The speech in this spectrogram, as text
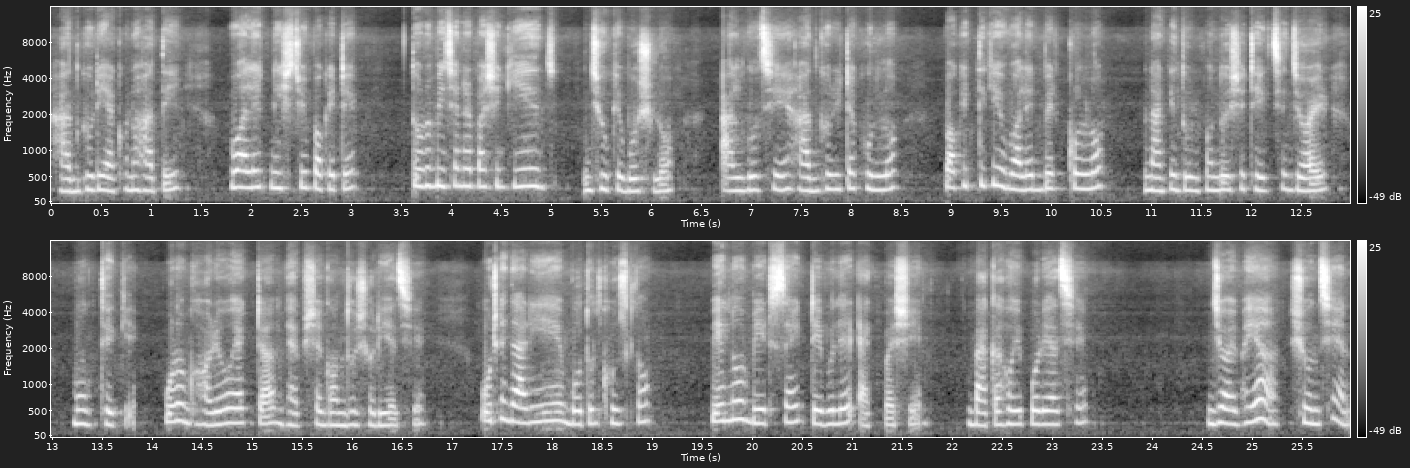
হাত ঘড়ি এখনও হাতেই। ওয়ালেট নিশ্চয়ই পকেটে। তরু বিছানার পাশে গিয়ে ঝুঁকে বসল। আলগোছে হাত ঘড়িটা খুললো, পকেট থেকে ওয়ালেট বের করল, নাকে দুর্গন্ধ এসে ঠেকছে জয়ের মুখ থেকে। পুরো ঘরেও একটা ভ্যাবসা গন্ধ সরিয়েছে উঠে দাঁড়িয়ে বোতল খুঁজলো, পেল বেড সাইড টেবিলের একপাশে, বাঁকা হয়ে পড়ে আছে। জয় ভাইয়া, শুনছেন?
